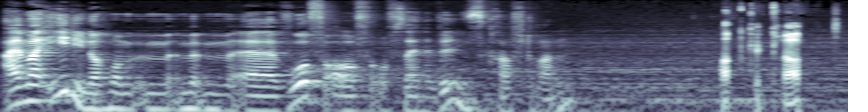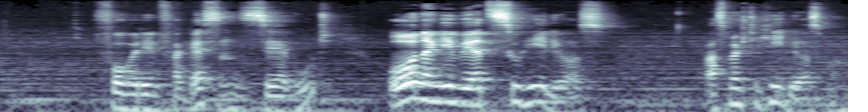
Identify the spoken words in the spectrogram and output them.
einmal Edi nochmal mit, mit, mit dem äh, Wurf auf, auf seine Willenskraft dran. Hat geklappt. Bevor wir den vergessen, sehr gut. Und dann gehen wir jetzt zu Helios. Was möchte Helios machen?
